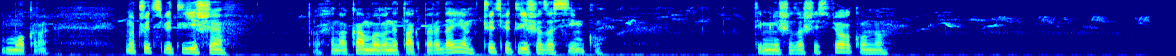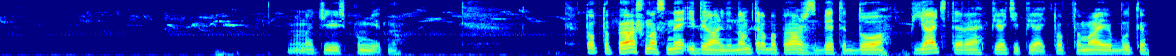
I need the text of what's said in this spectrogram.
мокра. Ну, чуть світліше, трохи на камеру не так передає, чуть світліше за сімку. Темніше за шістерку, ну. Ну, надіюсь, помітно. Тобто pH у нас не ідеальний. Нам треба pH збити до 5-5,5. Тобто має бути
